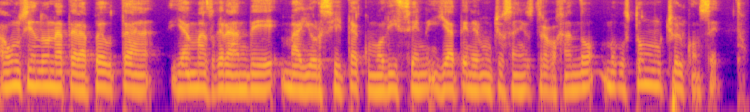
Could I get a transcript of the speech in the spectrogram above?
Aún siendo una terapeuta ya más grande, mayorcita, como dicen, y ya tener muchos años trabajando, me gustó mucho el concepto.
